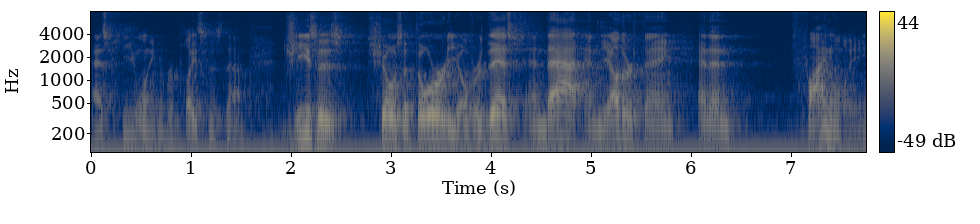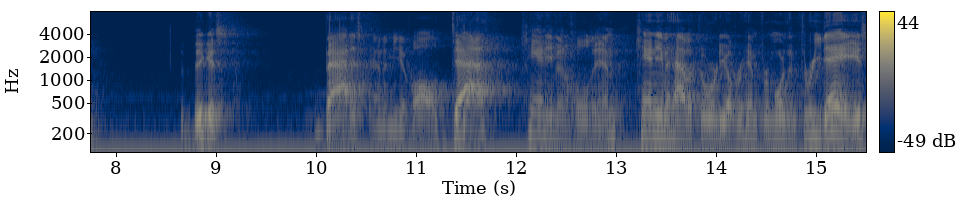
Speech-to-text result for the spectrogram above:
as healing replaces them. Jesus shows authority over this and that and the other thing. And then finally, the biggest, baddest enemy of all, death, can't even hold him, can't even have authority over him for more than three days.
